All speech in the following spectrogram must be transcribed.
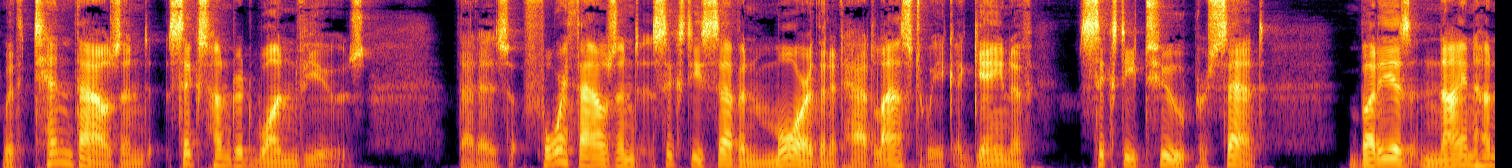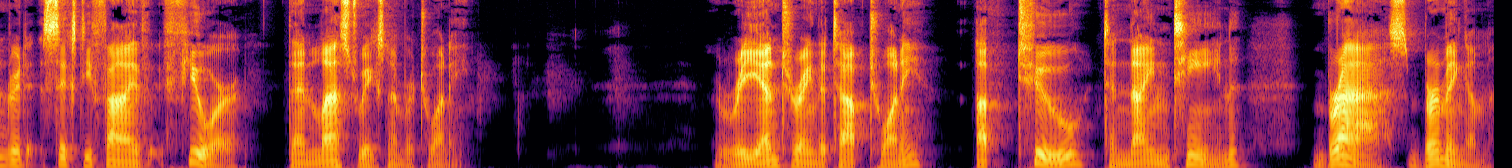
with 10,601 views. That is 4,067 more than it had last week, a gain of 62%, but is 965 fewer than last week's number 20. Re entering the top 20, up 2 to 19, Brass, Birmingham,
